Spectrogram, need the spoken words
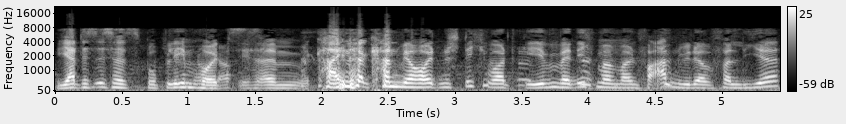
Ja, das ist das Problem heute. Ähm, keiner kann mir heute ein Stichwort geben, wenn ich mal meinen Faden wieder verliere,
